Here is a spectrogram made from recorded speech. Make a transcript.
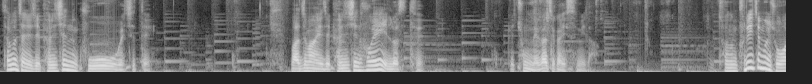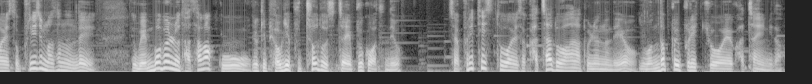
세 번째는 이제 변신 구호 외칠 때. 마지막에 이제 변신 후의 일러스트. 총 네 가지가 있습니다 저는 프리즘을 좋아해서 프리즘만 샀는데 이거 멤버별로 다 사갖고 이렇게 벽에 붙여도 진짜 예쁠 것 같은데요? 제가 프리티 스토어에서 가차도 하나 돌렸는데요 이 원더풀 프리큐어의 가차입니다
